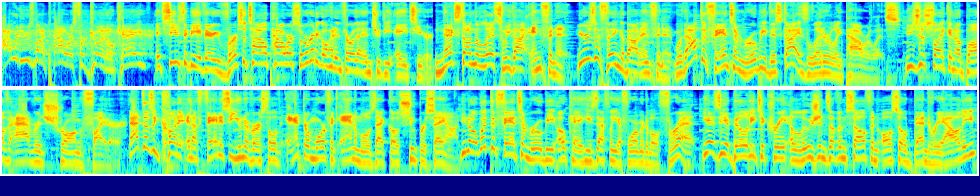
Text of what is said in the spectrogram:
I would use my powers for good, okay? It seems to be a very versatile power, so we're gonna go ahead and throw that into the A tier. Next on the list, we got Infinite. Here's the thing about Infinite. Without the Phantom Ruby, this guy is literally powerless. He's just like an above average strong fighter. That doesn't cut it in a fantasy universe full of anthropomorphic animals that go Super Saiyan. You know, with the Phantom Ruby, okay, he's definitely a formidable threat. He has the ability to create illusions of himself and also bend reality.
